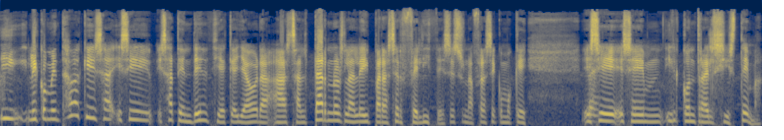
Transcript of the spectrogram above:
y le comentaba que esa, ese, esa tendencia que hay ahora a saltarnos la ley para ser felices es una frase como que ese, ese mm, ir contra el sistema.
